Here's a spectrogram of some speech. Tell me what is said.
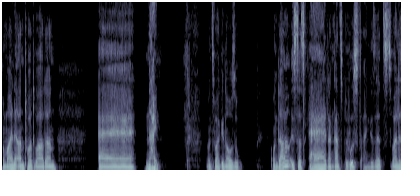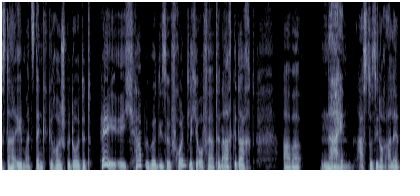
Und meine Antwort war dann, äh, nein. Und zwar genauso. Und da ist das äh dann ganz bewusst eingesetzt, weil es da eben als Denkgeräusch bedeutet, hey, ich habe über diese freundliche Offerte nachgedacht, aber nein, hast du sie noch alle?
